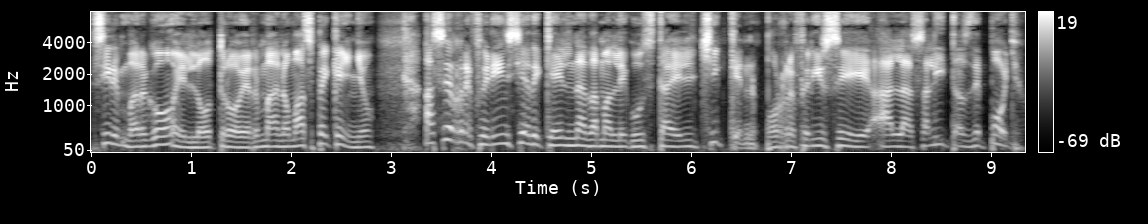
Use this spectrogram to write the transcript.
Sin embargo, el otro hermano más pequeño hace referencia de que él nada más le gusta el chicken por referirse a las alitas de pollo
